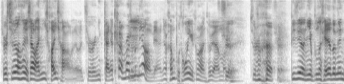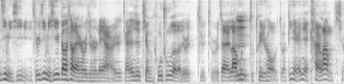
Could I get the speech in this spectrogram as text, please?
其实屈桑斯也下了好几好几场了，对吧？就是你感觉看不出什么亮点，就很普通一个中场球员嘛。是的，就是是毕竟你也不能谁的都跟基米希比。其实基米希刚上来的时候就是那样，就感觉就挺突出的了，就是就就是在拉姆嗯退之后，对吧？毕竟人家也看着拉姆踢球，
